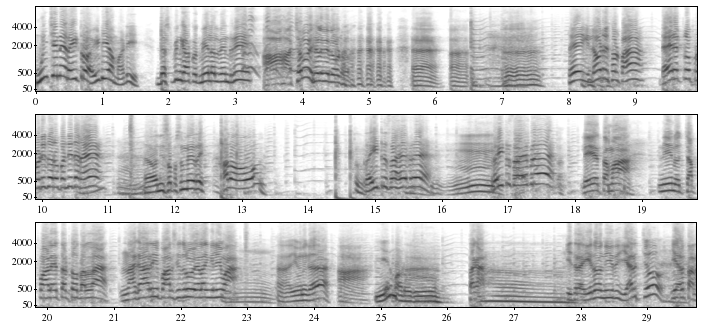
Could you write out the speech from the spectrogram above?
ಮುಂಚೆನೆ ರೈಟ್ರು ಐಡಿಯಾ ಮಾಡಿ ಡಸ್ಟ್ಬಿನ್ ಹಾಕೋದ್ ಮೇಲಲ್ವೇನ್ರಿ? ಆ ಚಲೋ ಹೇಳಿದಿ ನೋಡು. ಆ, ಆ, ಆ. ಏ ಇಲ್ಲಿ ನೋಡ್ರಿ ಸ್ವಲ್ಪ. ಡೈರೆಕ್ಟ್ರು ಪ್ರೊಡ್ಯೂಸರ್ ಬಂದಿದ್ದಾರೆ. ನೀವು ಸ್ವಲ್ಪ ಸುಮ್ಮನೆ ಇರ್ರಿ. ಹಲೋ ರೈಟ್ರ್ ಸಾಹೇಬ್ರೆ. ರೈಟ್ರ್ ಸಾಹೇಬ್ರೆ? ಲೇ ತಮ್ಮ ನೀನು ಚಪ್ಪಾಳೆ ತಟ್ಟೋದಲ್ಲ ನಗಾರಿ ಬಾರಿಸಿದ್ರು ಹೇಳಂಗಿಲ್ಲ ಇವ. ಇವನಿಗ ಆ. ಏನ್ ಮಾಡೋದು? ತಗ. ಇದ್ರ ಇರೋ ನೀರು ಎರ್ಚು ಹೇಳ್ತಾನ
